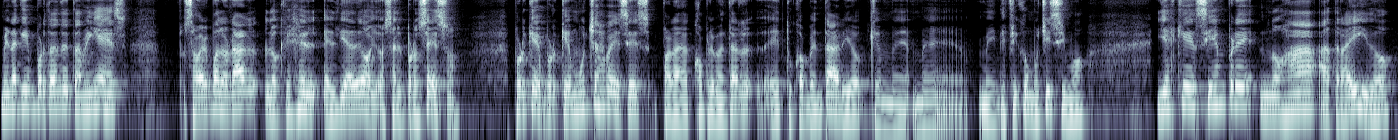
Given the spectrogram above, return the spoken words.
mira qué importante también es saber valorar lo que es el, día de hoy, o sea, el proceso. ¿Por qué? Porque muchas veces, para complementar eh, tu comentario, que me, identifico muchísimo, y es que siempre nos ha atraído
